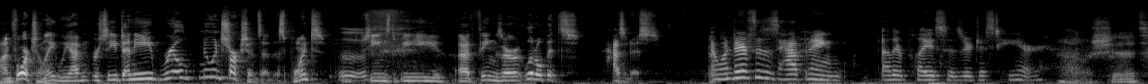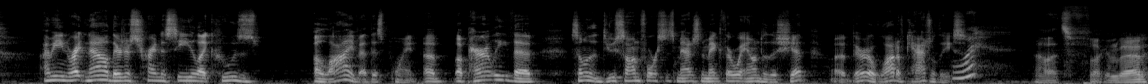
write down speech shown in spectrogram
Unfortunately, we haven't received any real new instructions at this point. Seems to be uh, things are a little bit hazardous. I wonder if this is happening other places or just here? Oh shit. I mean, right now they're just trying to see like who's alive at this point. Uh, apparently, the some of the Doosan forces managed to make their way onto the ship. Uh, there are a lot of casualties. What? Oh, that's fucking bad.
